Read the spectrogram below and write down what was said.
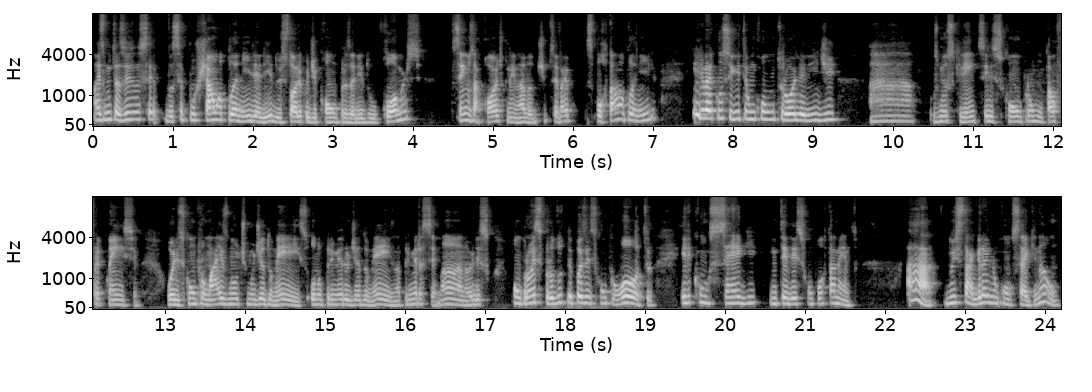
mas muitas vezes você, você puxar uma planilha ali do histórico de compras ali do e-commerce, sem usar código nem nada do tipo, você vai exportar uma planilha e ele vai conseguir ter um controle ali de ah, os meus clientes eles compram com tal frequência, ou eles compram mais no último dia do mês, ou no primeiro dia do mês, na primeira semana, ou eles compram esse produto, depois eles compram outro. Ele consegue entender esse comportamento. Ah, no Instagram ele não consegue, não?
